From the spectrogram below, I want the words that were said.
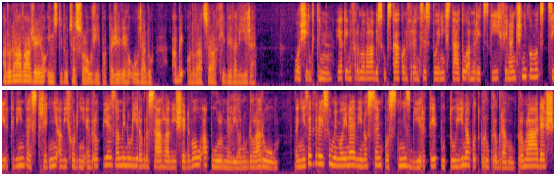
a dodává, že jeho instituce slouží papeži v jeho úřadu, aby odvracela chyby ve víře. Washington. Jak informovala Biskupská konference Spojených států amerických, finanční pomoc církvím ve střední a východní Evropě za minulý rok dosáhla výše 2,5 milionu dolarů. Peníze, které jsou mimo jiné výnosem postní sbírky, putují na podporu programů pro mládež,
